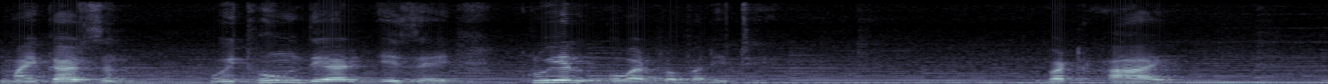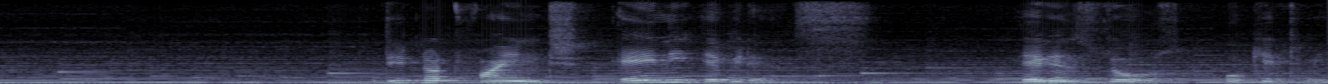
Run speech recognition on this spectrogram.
my cousin, with whom there is a cruel over property. But I did not find any evidence against those who killed me.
